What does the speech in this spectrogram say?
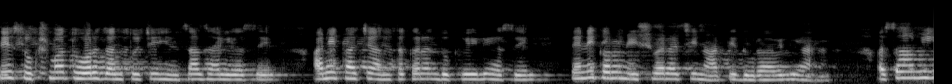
ते सूक्ष्म थोर जंतूची हिंसा झाली असेल अनेकाचे अंतकरण दुखविले असेल त्याने करून ईश्वराची नाती दुरावली आहे. असा आम्ही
